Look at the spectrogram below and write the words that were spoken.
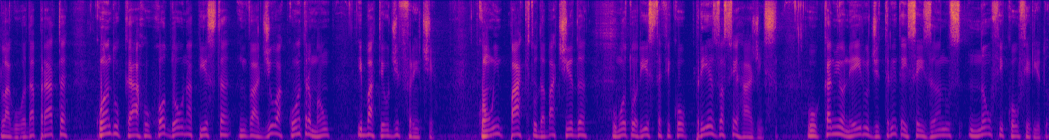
Lagoa da Prata, quando o carro rodou na pista, invadiu a contramão e bateu de frente. Com o impacto da batida, o motorista ficou preso às ferragens. O caminhoneiro de 36 anos não ficou ferido.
